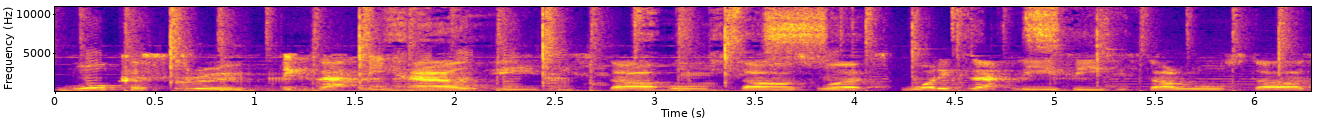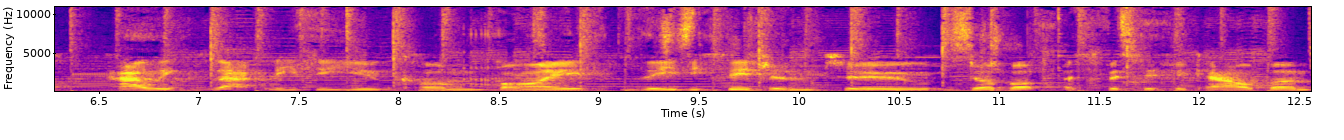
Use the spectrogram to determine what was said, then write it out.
Walk us through exactly how Easy Star All Stars works. What exactly is Easy Star All Stars? How exactly do you come by the decision to dub up a specific album?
